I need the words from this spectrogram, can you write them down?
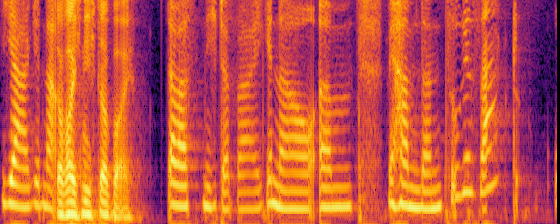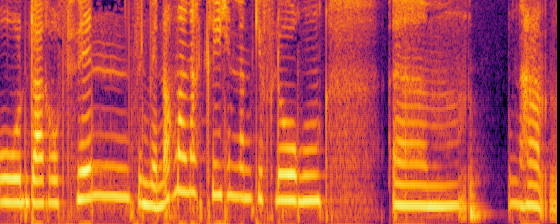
Ja, genau. Da war ich nicht dabei. Da warst du nicht dabei, genau. Ähm, wir haben dann zugesagt und daraufhin sind wir nochmal nach Griechenland geflogen. Ähm, haben,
